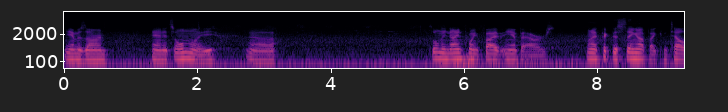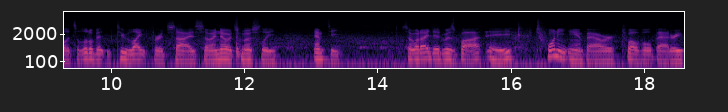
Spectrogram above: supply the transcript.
Amazon, and it's only uh, it's only 9.5 amp hours. When I pick this thing up, I can tell it's a little bit too light for its size, so I know it's mostly empty. So what I did was bought a 20 amp hour 12 volt battery.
